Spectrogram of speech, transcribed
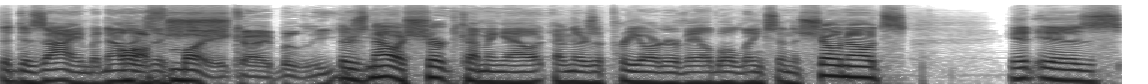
the design, but now Off there's a sh- mic, I believe. there's now a shirt coming out, and there's a pre-order available. Links in the show notes. It is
